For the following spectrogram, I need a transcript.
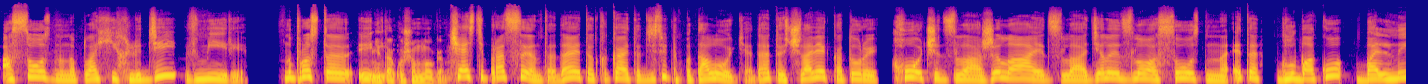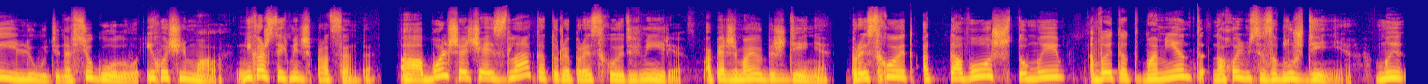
осознанно плохих людей в мире ну, просто... Не так уж и много. Части процента, да, это какая-то действительно патология, да, то есть человек, который хочет зла, желает зла, делает зло осознанно, это глубоко больные люди на всю голову. Их очень мало. Мне кажется, их меньше процента. А большая часть зла, которая происходит в мире, опять же, мое убеждение, происходит от того, что мы в этот момент находимся в заблуждении. Мы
